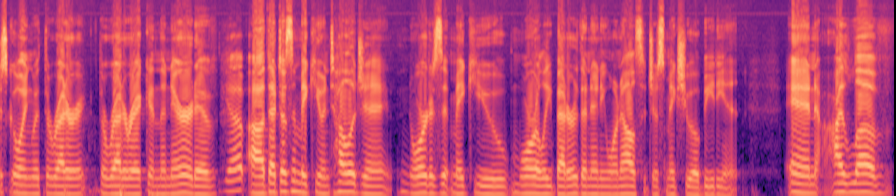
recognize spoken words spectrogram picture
just going with the rhetoric the rhetoric and the narrative Yep. uh, that doesn't make you intelligent nor does it make you morally better than anyone else. It just makes you obedient and i love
